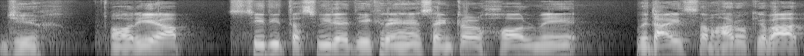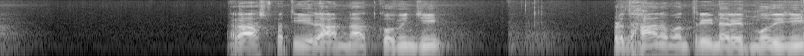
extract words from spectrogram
जी, और ये आप सीधी तस्वीरें देख रहे हैं सेंट्रल हॉल में विदाई समारोह के बाद। राष्ट्रपति रामनाथ कोविंद जी प्रधानमंत्री नरेंद्र मोदी जी।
